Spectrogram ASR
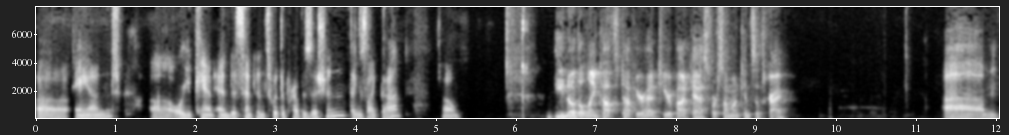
uh, and uh, or you can't end a sentence with a preposition things like that. So do you know the link off the top of your head to your podcast where someone can subscribe? Um,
